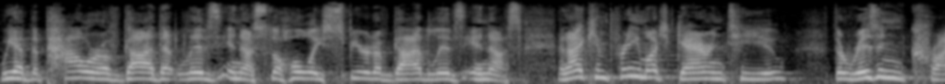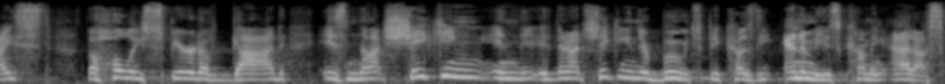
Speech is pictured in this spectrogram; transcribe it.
We have the power of God that lives in us. The Holy Spirit of God lives in us. And I can pretty much guarantee you the risen Christ, the Holy Spirit of God, is not shaking in the, they're not shaking in their boots because the enemy is coming at us.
